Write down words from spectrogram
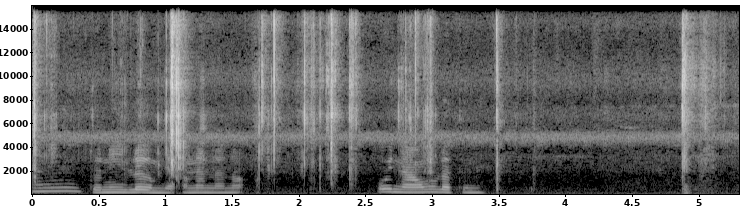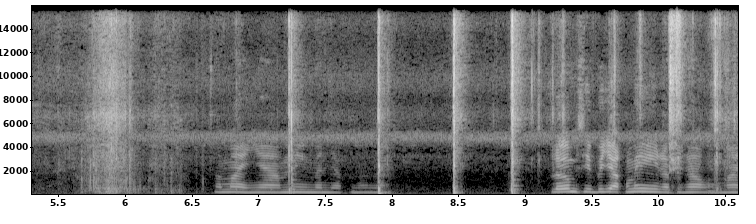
อืมตัวนี้ เริ่มอยากอันนั้นแล้วเนาะโอ้ยหนาวแล้วตัวนี้ทำไมยามนี่มันอยากนั่นละเริ่มสิบอยากมีแล้วพี่น้องไม่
